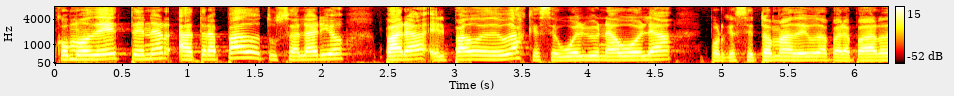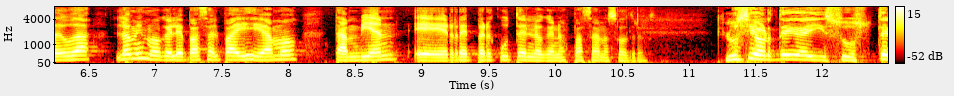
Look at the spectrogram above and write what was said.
como de tener atrapado tu salario para el pago de deudas, que se vuelve una bola porque se toma deuda para pagar deuda. Lo mismo que le pasa al país, digamos, también eh, repercute en lo que nos pasa a nosotros. Lucía Ortega y sus tres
